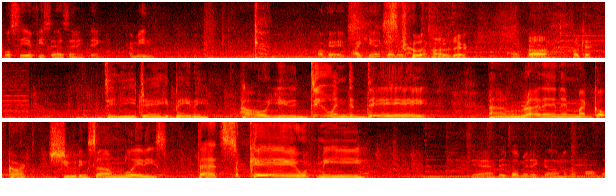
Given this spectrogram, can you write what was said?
We'll see if he says anything. I mean, okay, I can't go Screw way. him out of there. Okay. Uh, okay. TJ, baby, how are you doing today? I'm riding in my golf cart, shooting some ladies. That's okay with me. yeah, they told me to kill him with a multi.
